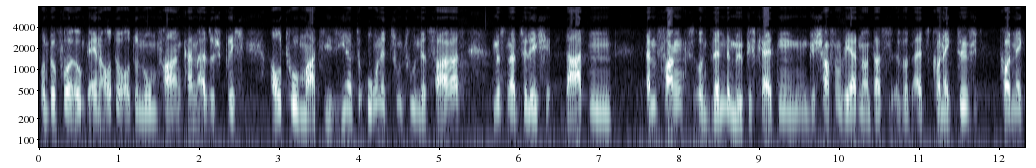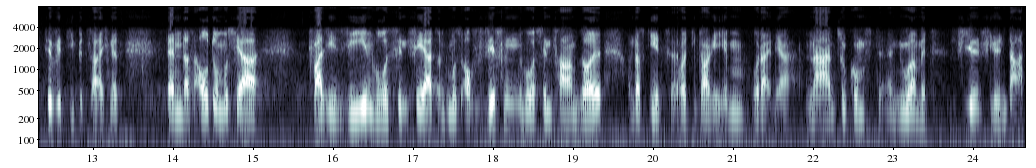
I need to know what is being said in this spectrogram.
Und bevor irgendein Auto autonom fahren kann, also sprich automatisiert ohne Zutun des Fahrers, müssen natürlich Datenempfangs- und Sendemöglichkeiten geschaffen werden und das wird als Connectiv Connectivity bezeichnet. Denn das Auto muss ja quasi sehen, wo es hinfährt und muss auch wissen, wo es hinfahren soll. Und das geht heutzutage eben oder in der nahen Zukunft nur mit vielen, vielen Daten.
